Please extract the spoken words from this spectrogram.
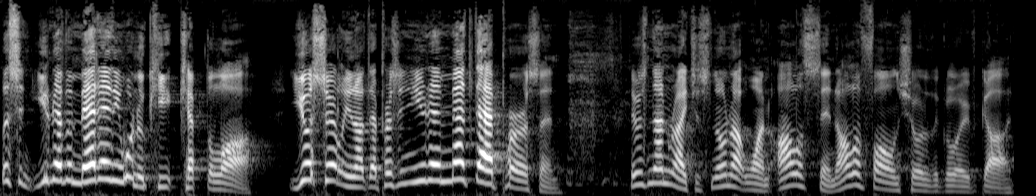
Listen, you never met anyone who keep, kept the law. You're certainly not that person. You never met that person. There was none righteous, no, not one. All have sinned, all have fallen short of the glory of God.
